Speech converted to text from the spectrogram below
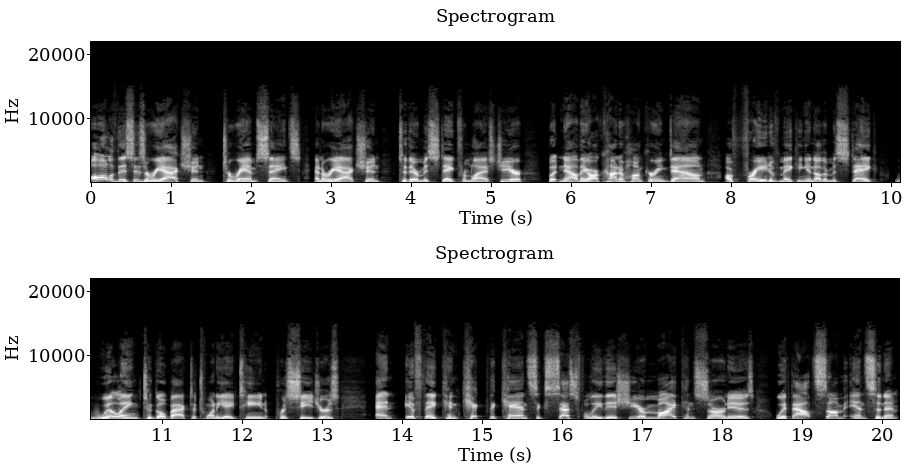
all of this is a reaction to Rams Saints and a reaction to their mistake from last year. But now they are kind of hunkering down, afraid of making another mistake, willing to go back to 2018 procedures. And if they can kick the can successfully this year, my concern is without some incident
